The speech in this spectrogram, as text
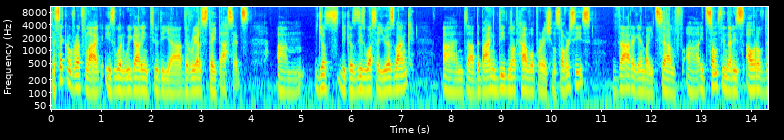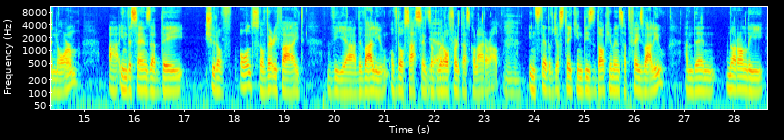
The second red flag is when we got into the, uh, the real estate assets. Um, just because this was a US bank and uh, the bank did not have operations overseas, that again by itself, uh, it's something that is out of the norm uh, in the sense that they should have also verified the, uh, the value of those assets yeah. that were offered as collateral mm-hmm. instead of just taking these documents at face value and then not only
